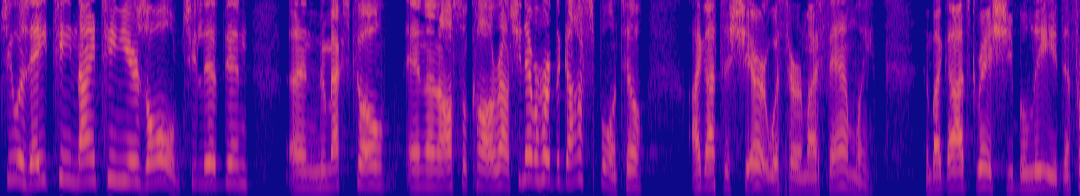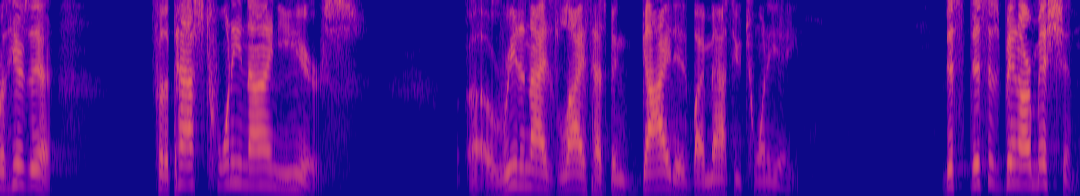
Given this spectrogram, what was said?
She was 18, 19 years old. She lived in, in New Mexico and then also Colorado. She never heard the gospel until I got to share it with her and my family. And by God's grace, she believed. And for here's it. For the past 29 years, uh, Rita and I's life has been guided by Matthew 28. This, this has been our mission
